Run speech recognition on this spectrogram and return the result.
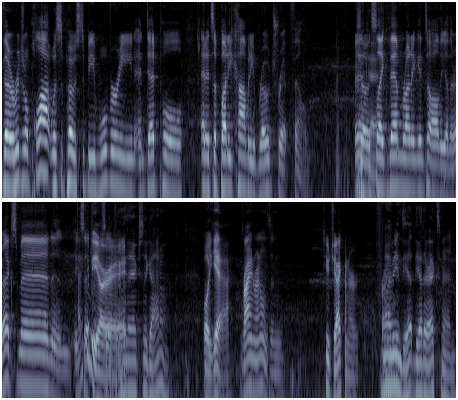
the original plot was supposed to be Wolverine and Deadpool, and it's a buddy comedy road trip film. So it's like them running into all the other X Men and et That cetera, could be et cetera. alright. Oh, they actually got him. Well, yeah. Ryan Reynolds and Hugh Jackman are. No, I mean the the other X Men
